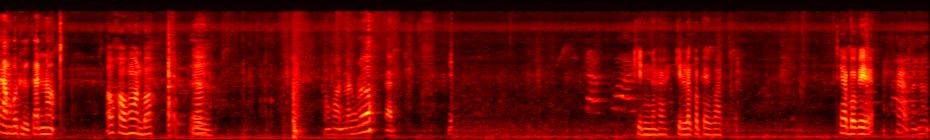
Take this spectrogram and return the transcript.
สร้างบ่ถือกันเนาะเอาข้าวห่อนบ่เออของหอนมันเด้อกัน กินนะคะ กินแล้วก็ไปวัดแซ่บบ่เบะข้าวกันเนาะ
